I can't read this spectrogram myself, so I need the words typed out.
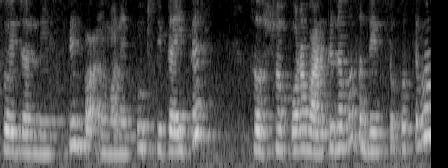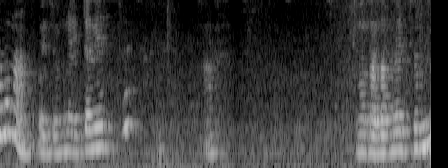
সোয়েটার নিয়ে এসছি মানে কুর্তি টাইপের সবসময় পরা বাড়িতে যাব তো, জিন্স তো করতে পারব না, ওই জন্য এটা নিয়ে এসছি। আর আমার দাদা ভাইয়ের জন্য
